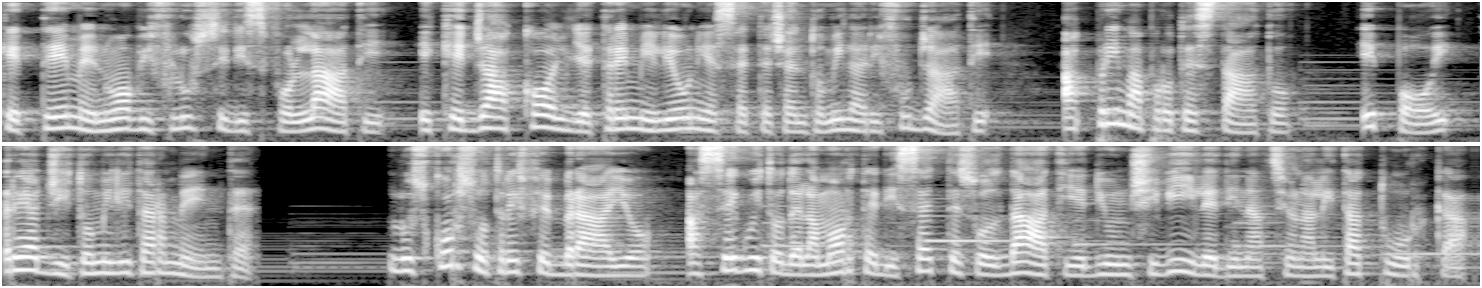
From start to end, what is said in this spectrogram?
che teme nuovi flussi di sfollati e che già accoglie 3 milioni e 700 mila rifugiati, ha prima protestato e poi reagito militarmente. Lo scorso 3 febbraio, a seguito della morte di sette soldati e di un civile di nazionalità turca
